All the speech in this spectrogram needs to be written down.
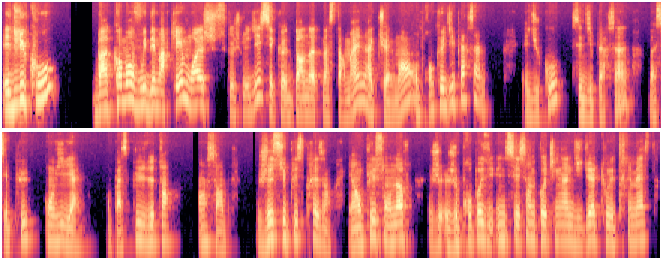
Et du coup, bah, comment vous démarquer Moi, ce que je le dis, c'est que dans notre mastermind, actuellement, on ne prend que 10 personnes. Et du coup, ces 10 personnes, bah, c'est plus convivial. On passe plus de temps ensemble. Je suis plus présent. Et en plus, on offre, je, propose une session de coaching individuel tous les trimestres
